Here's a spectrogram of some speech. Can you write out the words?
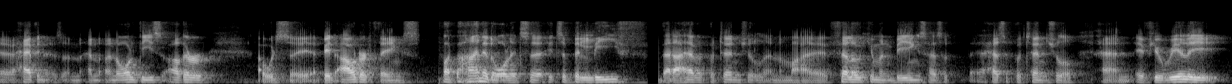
uh, happiness, and, and and all these other, I would say, a bit outer things. But behind it all, it's a it's a belief that I have a potential, and my fellow human beings has a has a potential, and if you really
